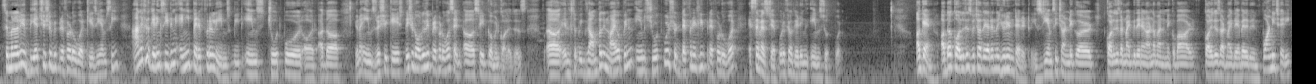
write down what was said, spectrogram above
Similarly, BHU should be preferred over KGMC. And if you're getting seat in any peripheral AIIMS, be it AIIMS Jodhpur or other you know AIIMS Rishikesh, they should always be preferred over uh, state government colleges. Uh, in example, in my opinion, AIIMS Jodhpur should definitely be preferred over SMS Jaipur if you're getting AIIMS Jodhpur. Again, other colleges which are there in the union territories, GMC Chandigarh, colleges that might be there in Andaman and Nicobar, colleges that might be there in Pondicherry,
